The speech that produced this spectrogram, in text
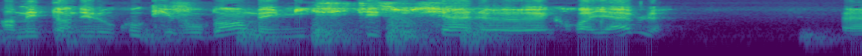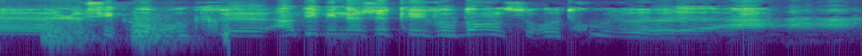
en mettant des locaux Quai Vauban, ben, mixité sociale incroyable. Euh, le fait qu'on recrute Quai Vauban, on se retrouve euh, à,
